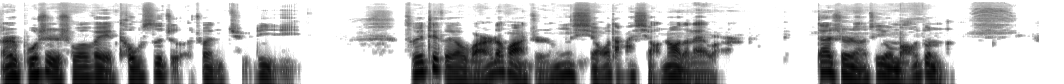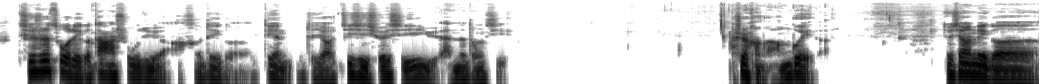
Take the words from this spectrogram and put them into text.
而不是说为投资者赚取利益。所以这个要玩的话，只能小打小闹的来玩。但是呢，这有矛盾了。其实做这个大数据啊，和这个电，这叫机器学习语言的东西，是很昂贵的。就像那个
